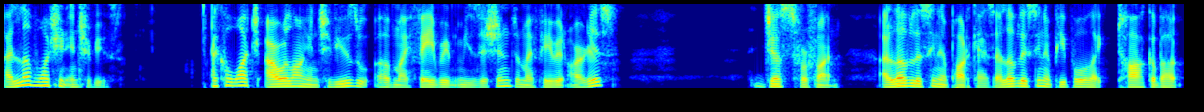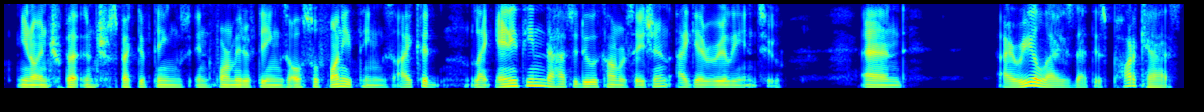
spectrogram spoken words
I love watching interviews. I could watch hour long interviews of my favorite musicians and my favorite artists just for fun. I love listening to podcasts. I love listening to people like talk about, you know, introspective things, informative things, also funny things. I could like anything that has to do with conversation, I get really into. And I realized that this podcast,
